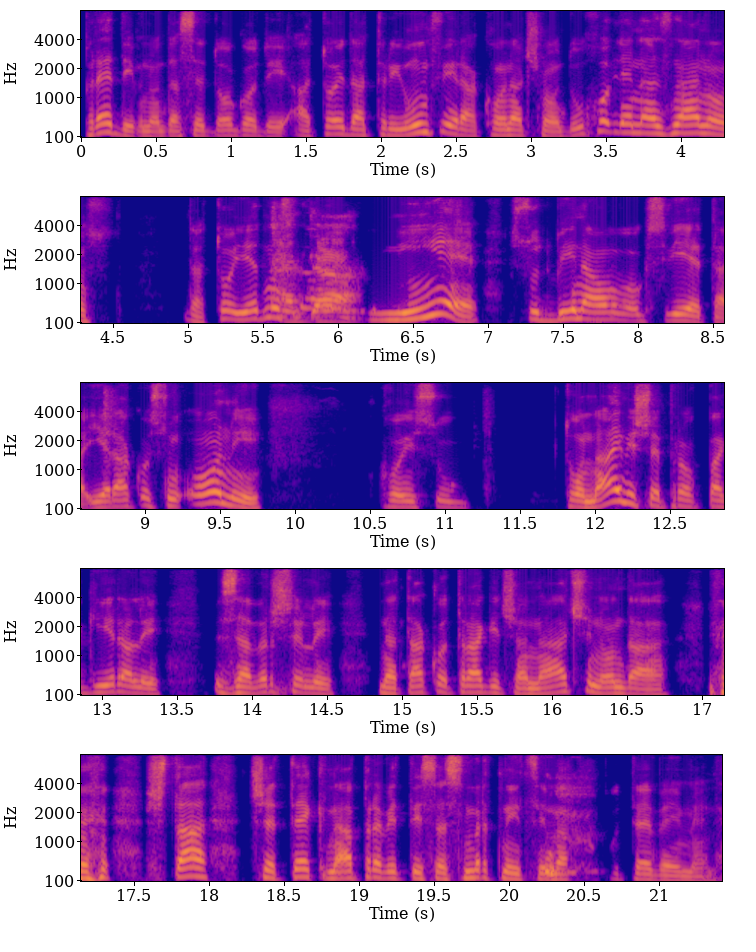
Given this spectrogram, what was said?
predivno da se dogodi, a to je da triumfira konačno duhovljena znanost, da to jednostavno da. nije sudbina ovog svijeta, jer ako su oni koji su to najviše propagirali, završili na tako tragičan način, onda šta će tek napraviti sa smrtnicima u tebe i mene?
